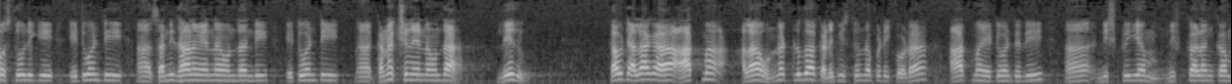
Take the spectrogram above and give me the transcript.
వస్తువులకి ఎటువంటి సన్నిధానం ఏమైనా ఉందండి? ఎటువంటి కనెక్షన్ ఏమైనా ఉందా? లేదు. కాబట్టి అలాగా ఆత్మ అలా ఉన్నట్లుగా కనిపిస్తున్నప్పటికీ కూడా ఆత్మ ఎటువంటిది? నిష్క్రియం నిష్కళంకం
